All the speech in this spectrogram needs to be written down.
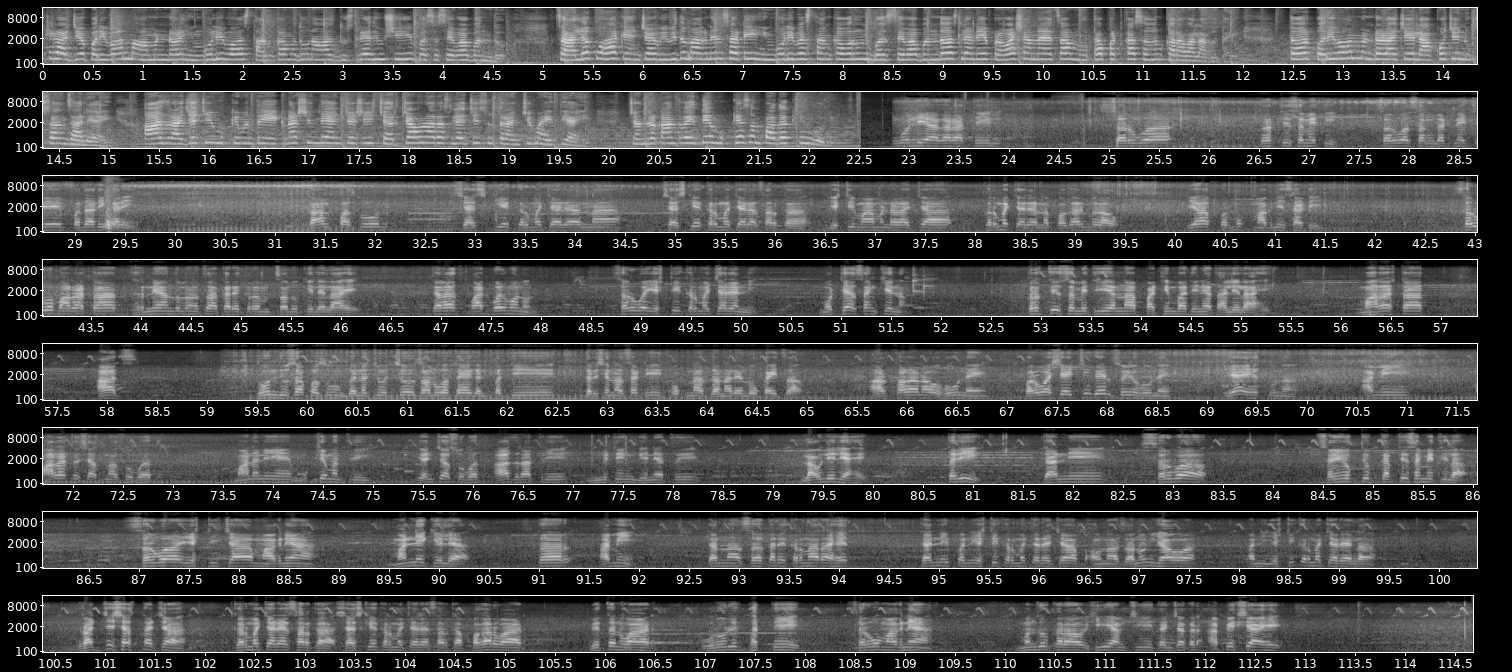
महाराष्ट्र राज्य परिवहन महामंडळ हिंगोली बस स्थानकामधून आज दुसऱ्या दिवशीही बससेवा बंद. चालक वाहक यांच्या विविध मागण्यांसाठी हिंगोली बस स्थानकावरून बस सेवा बंद असल्याने प्रवाशांना याचा मोठा फटका सहन करावा लागत आहे. तर परिवहन मंडळाचे लाखोचे नुकसान झाले आहे. आज राज्याचे मुख्यमंत्री एकनाथ शिंदे यांच्याशी चर्चा होणार असल्याची सूत्रांची माहिती आहे. चंद्रकांत वैद्य मुख्य संपादक हिंगोली. हिंगोली आगारातील सर्व कृती समिती सर्व संघटनेचे पदाधिकारी कालपासून शासकीय कर्मचाऱ्यांना शासकीय कर्मचाऱ्यासारखा एस टी महामंडळाच्या कर्मचाऱ्यांना पगार मिळावा या प्रमुख मागणीसाठी सर्व महाराष्ट्रात धरणे आंदोलनाचा कार्यक्रम चालू केलेला आहे. त्यालाच पाठबळ म्हणून सर्व एस टी कर्मचाऱ्यांनी मोठ्या संख्येनं कृती समिती यांना पाठिंबा देण्यात आलेला आहे. महाराष्ट्रात आज दोन दिवसापासून गणेशोत्सव चालू होत आहे. गणपती दर्शनासाठी कोकणात जाणाऱ्या लोकांचा अडथळा नाव होऊ नये प्रवाशाची गैरसोय होऊ नये. या हेतूनं आम्ही महाराष्ट्र शासनासोबत माननीय मुख्यमंत्री यांच्यासोबत आज रात्री मिटिंग घेण्याची लावलेली आहे. तरी त्यांनी सर्व संयुक्त कर्ते समितीला सर्व एस टीच्या मागण्या मान्य केल्या तर आम्ही त्यांना सहकार्य करणार आहेत. त्यांनी पण एस टी कर्मचाऱ्याच्या भावना जाणून घ्यावा आणि एस टी कर्मचाऱ्याला राज्य शासनाच्या कर्मचाऱ्यासारखा शासकीय कर्मचाऱ्यासारखा पगारवाढ वेतनवाढ उर्वरित भत्ते सर्व मागण्या मंजूर करावं ही आमची त्यांच्याकडे अपेक्षा आहे.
